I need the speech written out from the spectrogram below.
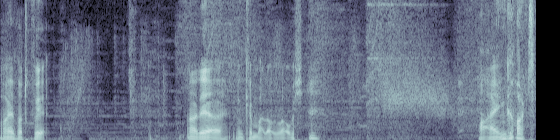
Oh, einfach Trophäe. Ah, der, den kennen wir glaube ich. Mein Gott.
